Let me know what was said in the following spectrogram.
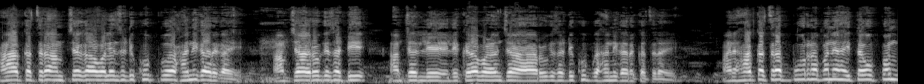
हा कचरा आमच्या गाववाल्यांसाठी खूप हानिकारक आहे. आमच्या आरोग्यासाठी आमच्या ले- लेकरा बाळांच्या आरोग्यासाठी खूप हानिकारक कचरा आहे. आणि हा कचरा पूर्णपणे इथं ओपन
